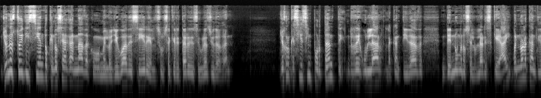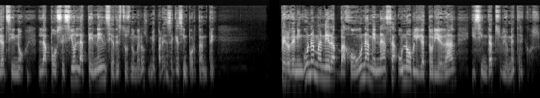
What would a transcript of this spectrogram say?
Yo no estoy diciendo que no se haga nada, como me lo llegó a decir el subsecretario de Seguridad Ciudadana. Yo creo que sí es importante regular la cantidad de números celulares que hay. Bueno, no la cantidad, sino la posesión, la tenencia de estos números. Me parece que es importante. Pero de ninguna manera bajo una amenaza, una obligatoriedad y sin datos biométricos.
